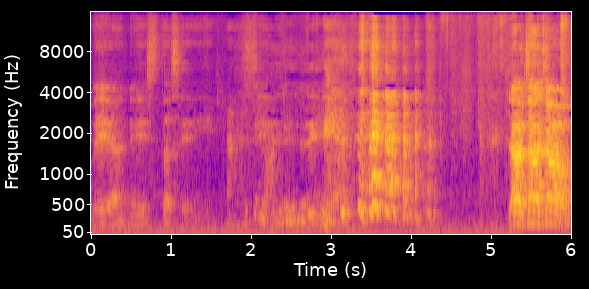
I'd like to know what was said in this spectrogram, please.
vean esta serie. Ay, Sí, sí. chao, chao, chao.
